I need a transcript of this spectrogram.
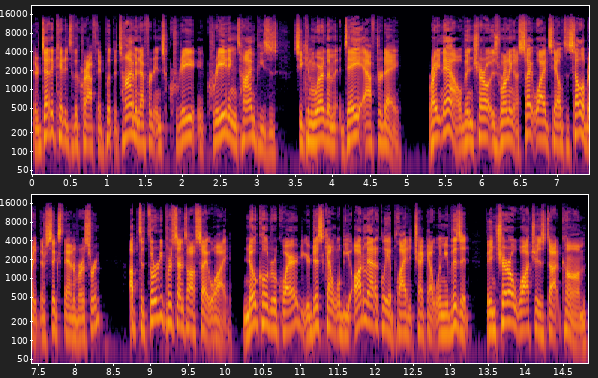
they're dedicated to the craft. They put the time and effort into create, creating timepieces so you can wear them day after day. Right now, Vincero is running a site wide sale to celebrate their sixth anniversary. Up to 30% off site wide. No code required. Your discount will be automatically applied at checkout when you visit vincerowatches.com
